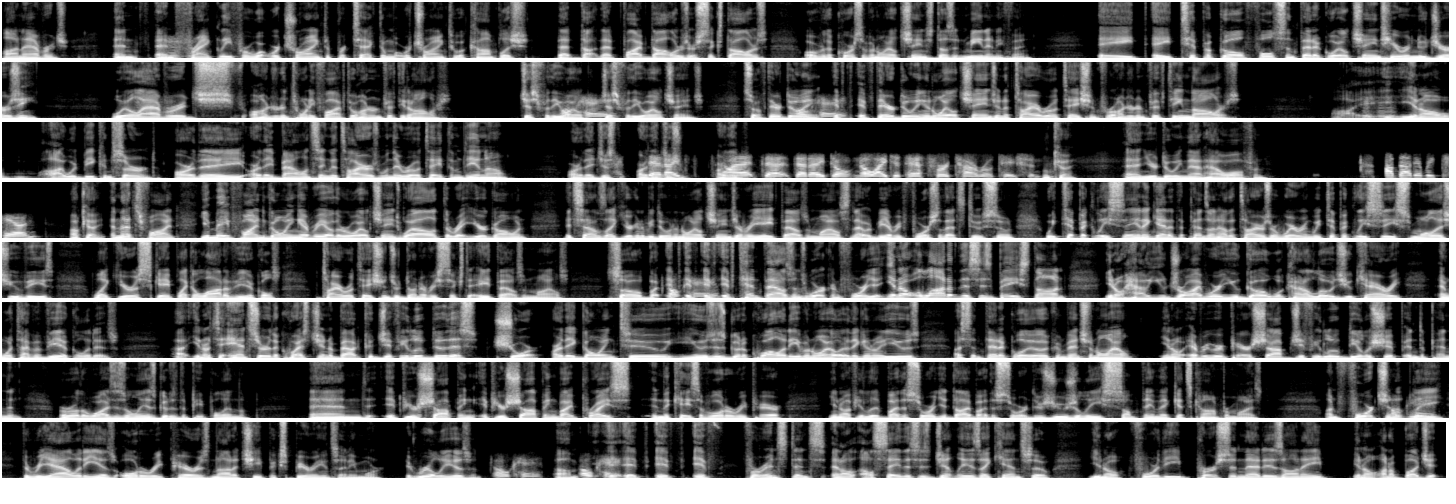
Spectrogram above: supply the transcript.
on average. And and mm-hmm. frankly, for what we're trying to protect and what we're trying to accomplish, that that five dollars or six dollars over the course of an oil change doesn't mean anything. A a typical full synthetic oil change here in New Jersey will mm-hmm. average 125 to 150 dollars just for the oil Okay. just for the oil change. So if they're doing Okay. if if they're doing an oil change and a tire rotation for 115 dollars, Mm-hmm. you know, I would be concerned. Are they are they balancing the tires when they rotate them? Do you know? Are they just are that they just I are uh, that that I don't know. I just asked for a tire rotation okay? And you're doing that how often? about every ten. Okay, and that's fine. You may find going every other oil change. Well, at the rate you're going, it sounds like you're going to be doing an oil change every 8,000 miles, so that would be every four, so that's too soon. We typically see, and again, it depends on how the tires are wearing, we typically see small SUVs like your Escape, like a lot of vehicles, tire rotations are done every six to 8,000 miles. So, but if, if, Okay. if, if 10,000's working for you, you know, a lot of this is based on, you know, how you drive, where you go, what kind of loads you carry, and what type of vehicle it is. Uh, you know, to answer the question about could Jiffy Lube do this? Sure. Are they going to use as good a quality of an oil? Are they going to use a synthetic oil or conventional oil? You know, every repair shop, Jiffy Lube dealership, independent or otherwise, is only as good as the people in them. And if you're shopping, if you're shopping by price, in the case of auto repair, you know, if you live by the sword, you die by the sword. There's usually something that gets compromised. Unfortunately, Okay. The reality is auto repair is not a cheap experience anymore. It really isn't. Okay. Um, okay. If if if for instance, and I'll I'll say this as gently as I can, so you know, for the person that is on a you know on a budget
